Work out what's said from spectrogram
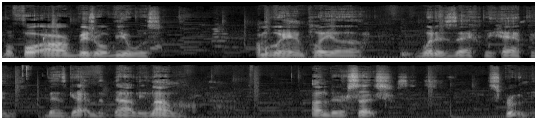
But for our visual viewers, I'm gonna go ahead and play uh what exactly happened that's gotten the Dalai Lama under such scrutiny.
